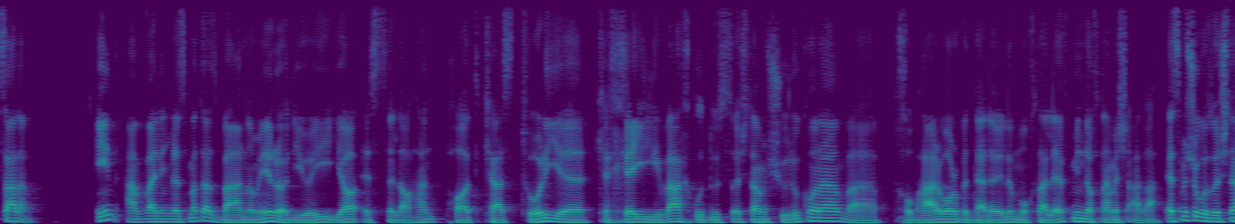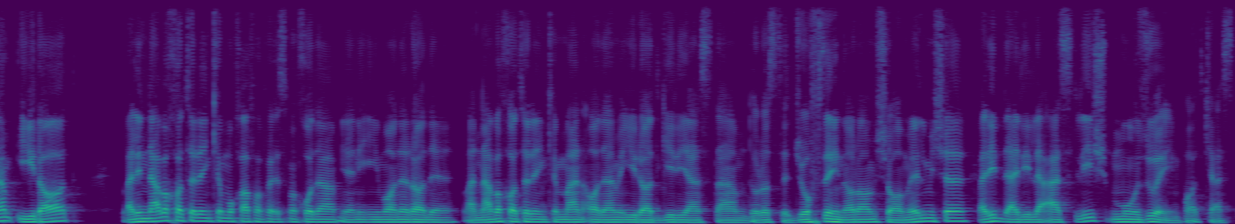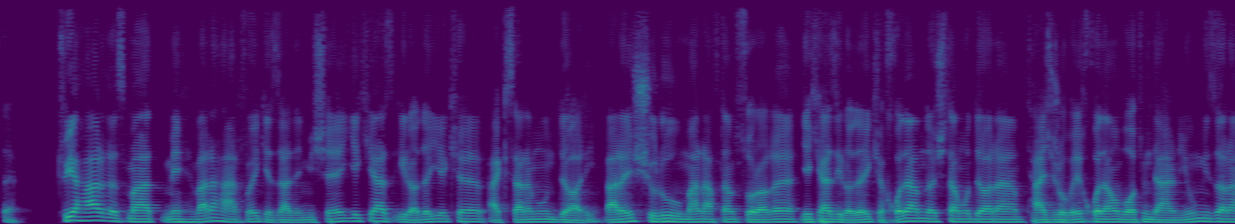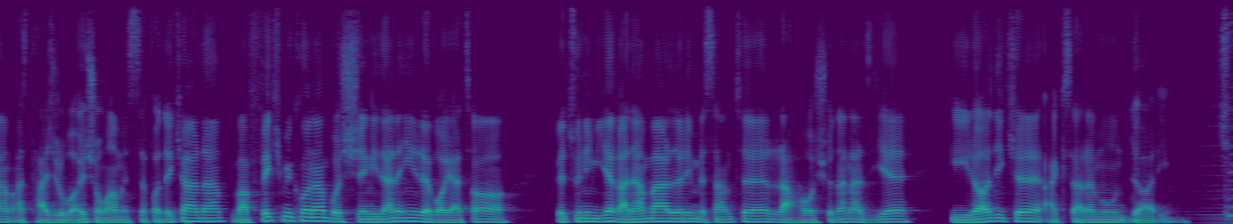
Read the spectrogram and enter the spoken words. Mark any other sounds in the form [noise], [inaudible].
سلام. این اولین قسمت از برنامه رادیویی یا اصطلاحا پادکست توریه که خیلی وقت بود دوست داشتم شروع کنم و خب هر بار به دلایل مختلف مینداختمش عقب. اسمشو گذاشتم ایراد ولی نه به خاطر اینکه مخفف اسم خودم یعنی ایمان اراده و نه به خاطر اینکه من آدم ایرادگیری هستم درسته جفت اینا رو هم شامل میشه ولی دلیل اصلیش موضوع این پادکسته. توی هر قسمت محور حرفایی که زده میشه یکی از ایرادایی که اکثرمون داریم. برای شروع من رفتم سراغ یکی از ایرادایی که خودم داشتم و دارم. تجربه خودم رو باتون در میون می‌ذارم. از تجربه شما هم استفاده کردم و فکر می‌کنم با شنیدن این روایت ها بتونیم یه قدم برداریم به سمت رها شدن از یه ایرادی که اکثرمون داریم. چه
